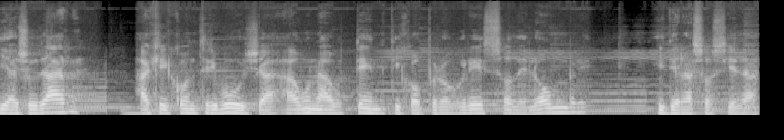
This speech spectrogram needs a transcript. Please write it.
Y ayudar a que contribuya a un auténtico progreso del hombre y de la sociedad.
